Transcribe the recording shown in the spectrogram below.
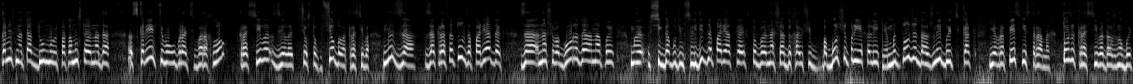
конечно, так думают, потому что надо, э, скорее всего, убрать барахло, красиво сделать все, чтобы все было красиво. Мы за за красоту, за порядок, за нашего города Анапы. Мы всегда будем следить за порядком, чтобы наши отдыхающие побольше приехали. Мы тоже должны быть, как в европейских странах. Тоже красиво должно быть.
